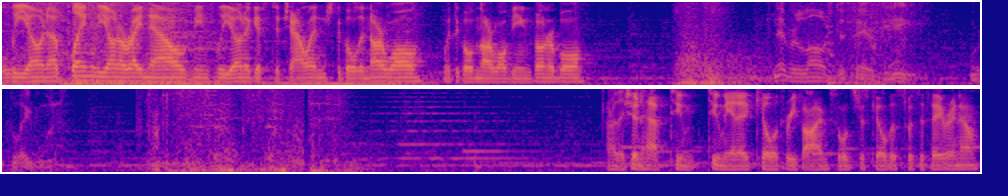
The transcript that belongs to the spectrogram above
Leona. Playing Leona right now means Leona gets to challenge the Golden Narwhal, with the Golden Narwhal being vulnerable. Never lost a fair game. Or played one. Or they shouldn't have two two mana kill a three five. So let's just kill this Twisted Fate right now.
